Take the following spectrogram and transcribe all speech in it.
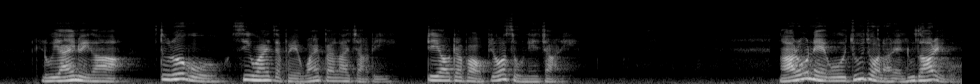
။လူရိုင်းတွေက သူတို့ကိုစီဝိုင်းတစ်ဖက်ဝိုင်းပတ်လိုက်ကြပြီးတယောက်တစ်ပေါက်ပြောဆိုနေကြတယ်။ငါတို့နယ်ကိုကျူးကျော်လာတဲ့လူသားတွေကို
